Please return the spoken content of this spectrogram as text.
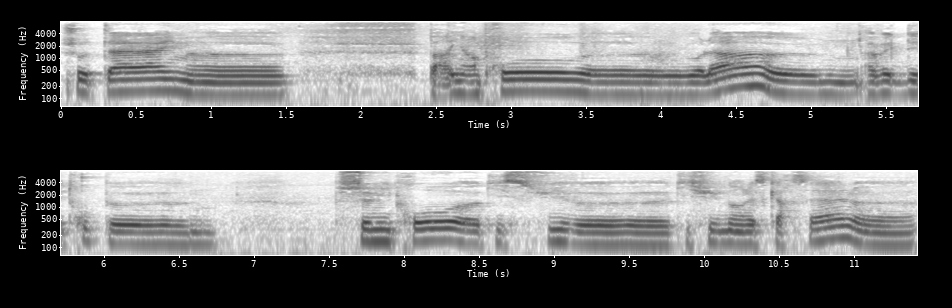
Showtime, Paris Impro, voilà, avec des troupes semi-pro qui suivent, qui suivent dans l'escarcelle.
